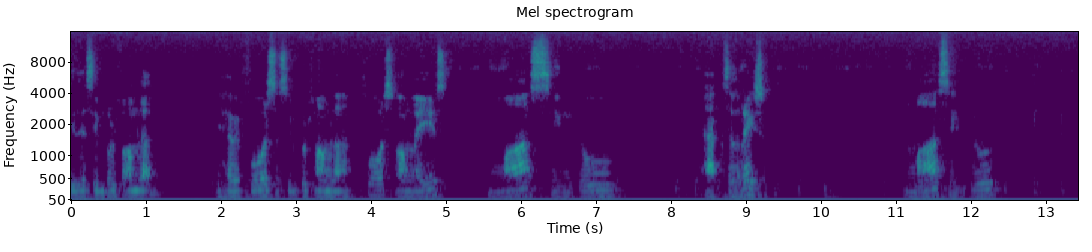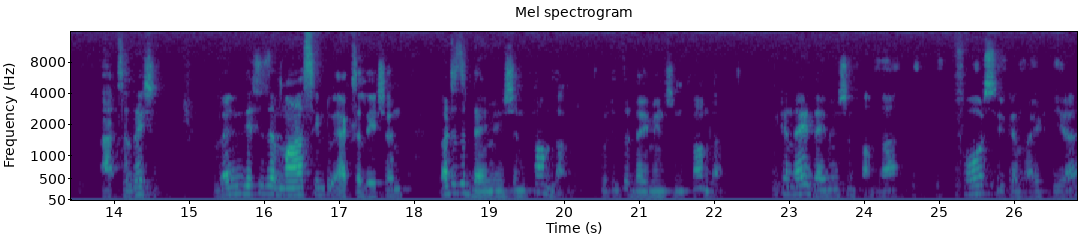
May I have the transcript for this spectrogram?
is a simple formula. We have a force, a simple formula. Force formula is mass into acceleration mass into acceleration when this is a mass into acceleration what is the dimension formula what is the dimension formula you can write dimension formula force you can write here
